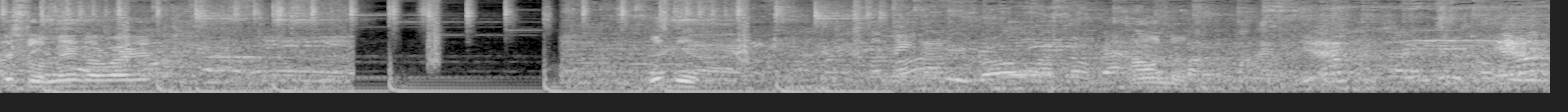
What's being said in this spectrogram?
This flamingo right here. What's this? I don't know. Jeez.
